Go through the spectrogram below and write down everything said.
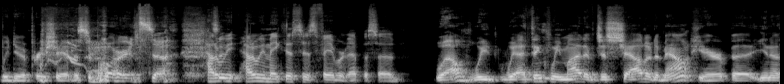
we do appreciate the support. So how do we how do we make this his favorite episode? Well, we, we, I think we might have just shouted him out here, but you know,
